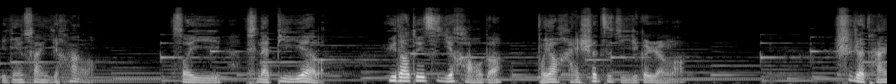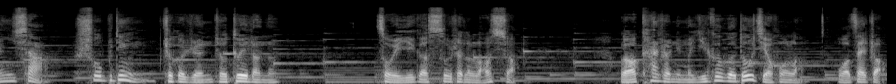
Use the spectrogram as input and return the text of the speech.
已经算遗憾了，所以现在毕业了，遇到对自己好的，不要还是自己一个人了。试着谈一下，说不定这个人就对了呢。作为一个宿舍的老小，我要看着你们一个个都结婚了，我再找。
